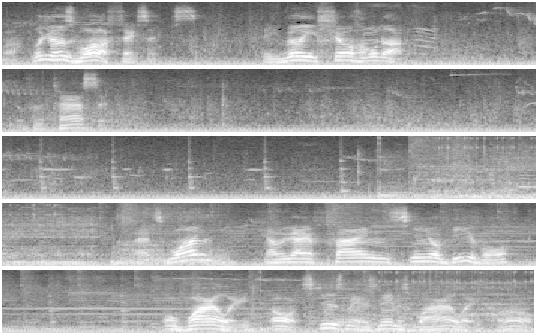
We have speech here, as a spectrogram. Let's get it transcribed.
Well, look at those water fixings. They really sure hold up. Fantastic. That's one. Now we gotta find Senior Beaver. Oh, Wiley. Oh, excuse me, his name is Wiley. Oh.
